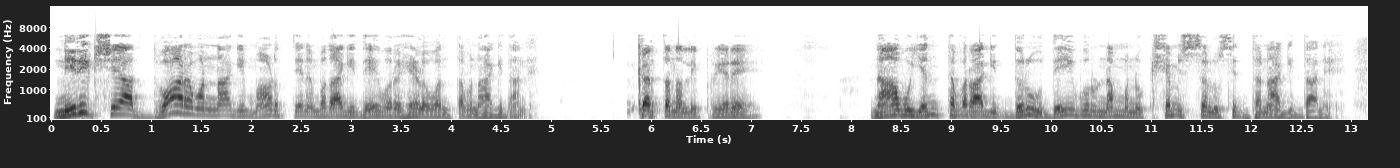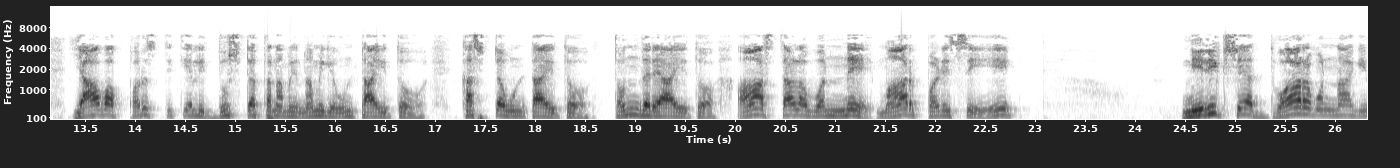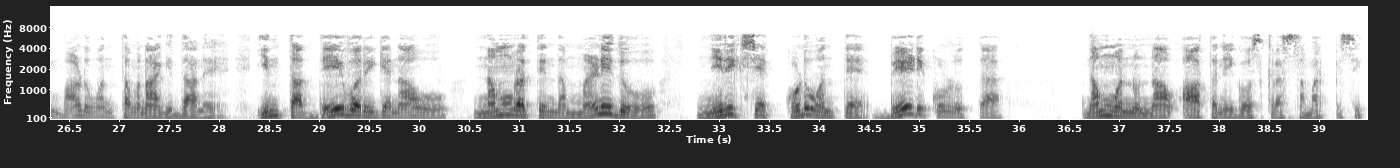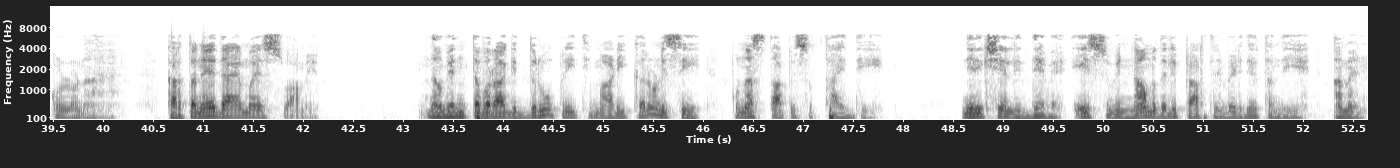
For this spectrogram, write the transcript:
ನಿರೀಕ್ಷೆಯ ದ್ವಾರವನ್ನಾಗಿ ಮಾಡುತ್ತೇನೆಂಬುದಾಗಿ ದೇವರು ಹೇಳುವಂತವನಾಗಿದ್ದಾನೆ ಕರ್ತನಲ್ಲಿ ಪ್ರಿಯರೇ ನಾವು ಎಂಥವರಾಗಿದ್ದರೂ ದೇವರು ನಮ್ಮನ್ನು ಕ್ಷಮಿಸಲು ಸಿದ್ಧನಾಗಿದ್ದಾನೆ. ಯಾವ ಪರಿಸ್ಥಿತಿಯಲ್ಲಿ ದುಷ್ಟತನ ನಮಗೆ ಉಂಟಾಯಿತೋ, ಕಷ್ಟ ಉಂಟಾಯಿತೋ, ತೊಂದರೆ ಆಯಿತೋ, ಆ ಸ್ಥಳವನ್ನೇ ಮಾರ್ಪಡಿಸಿ ನಿರೀಕ್ಷೆಯ ದ್ವಾರವನ್ನಾಗಿ ಮಾಡುವಂತವನಾಗಿದ್ದಾನೆ ಇಂಥ ದೇವರಿಗೆ ನಾವು ನಮ್ರತೆಯಿಂದ ಮಣಿದು ನಿರೀಕ್ಷೆ ಕೊಡುವಂತೆ ಬೇಡಿಕೊಳ್ಳುತ್ತಾ ನಮ್ಮನ್ನು ನಾವು ಆತನಿಗೋಸ್ಕರ ಸಮರ್ಪಿಸಿಕೊಳ್ಳೋಣ. ಕರ್ತನೇ ದಯಮಯ ಸ್ವಾಮಿ, ನಾವೆಂಥವರಾಗಿದ್ದರೂ ಪ್ರೀತಿ ಮಾಡಿ ಕರುಣಿಸಿ ಪುನಃಸ್ಥಾಪಿಸುತ್ತಾ ಇದ್ದೀವಿ ನಿರೀಕ್ಷೆಯಲ್ಲಿದ್ದೇವೆ. ಯೇಸುವಿನ ನಾಮದಲ್ಲಿ ಪ್ರಾರ್ಥನೆ ಬೇಡಿದೆವು ತಂದೆಯೇ. ಅಮೆನ್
